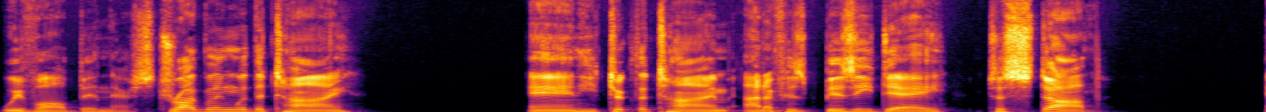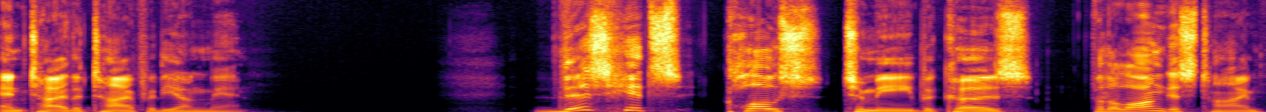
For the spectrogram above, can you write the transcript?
we've all been there struggling with the tie. And he took the time out of his busy day to stop and tie the tie for the young man. This hits close to me because for the longest time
